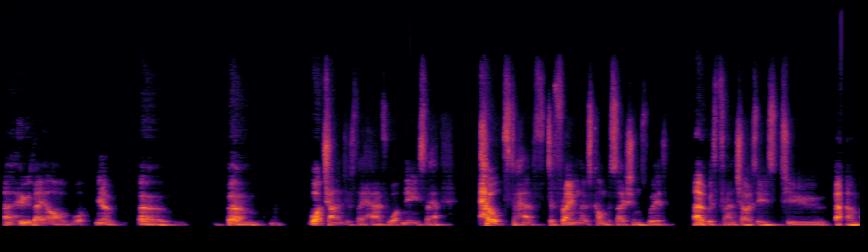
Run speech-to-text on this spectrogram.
uh, who they are, what you know, uh, um, what challenges they have, what needs they have, helps to have to frame those conversations with uh, with franchisees to um,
